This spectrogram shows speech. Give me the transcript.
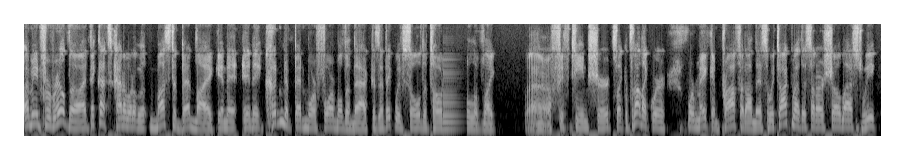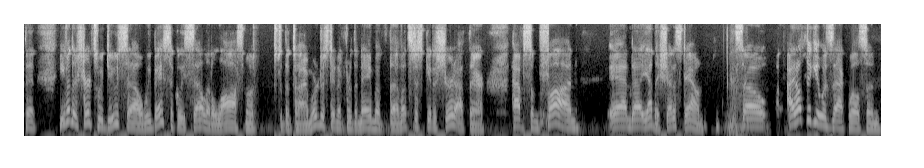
I mean, for real though, I think that's kind of what it must have been like, and it and it couldn't have been more formal than that because I think we've sold a total of like I know, 15 shirts. Like it's not like we're we're making profit on this. And we talked about this on our show last week that even the shirts we do sell, we basically sell at a loss most of the time. We're just in it for the name of the let's just get a shirt out there, have some fun, and uh, yeah, they shut us down. So I don't think it was Zach Wilson.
